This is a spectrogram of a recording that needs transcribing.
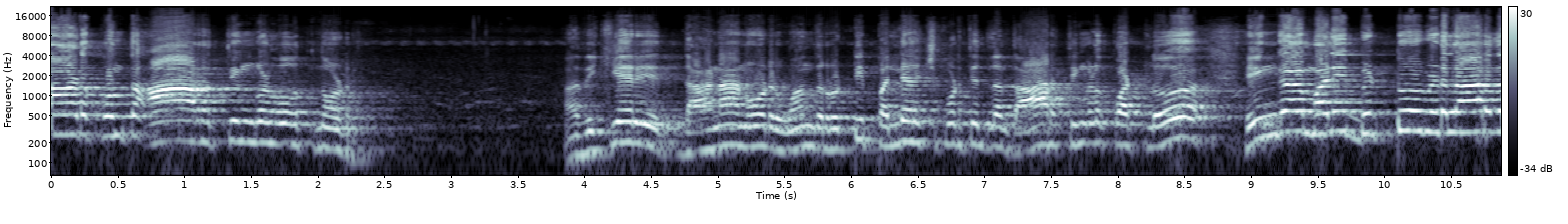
ಮಾಡ್ಕೊತ ಆರು ತಿಂಗಳು ಹೋತ್ ನೋಡ್ರಿ. ಅದಕ್ಕೆ ರೀ ದಾನ ನೋಡ್ರಿ, ಒಂದು ರೊಟ್ಟಿ ಪಲ್ಯ ಹಚ್ಚಿ ಕೊಡ್ತಿದ್ಲಂತ ಆರು ತಿಂಗಳು ಕೊಟ್ಲು. ಹಿಂಗ ಮಳಿ ಬಿಟ್ಟು ಬಿಡಲಾರದ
